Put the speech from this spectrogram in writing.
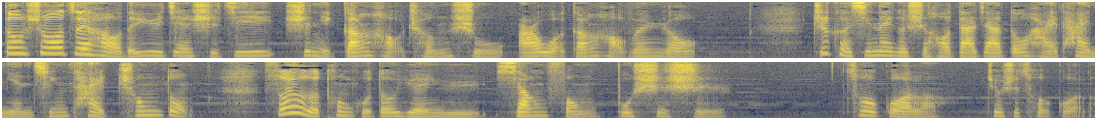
都说最好的遇见时机是你刚好成熟，而我刚好温柔。只可惜那个时候大家都还太年轻，太冲动，所有的痛苦都源于相逢不适时。错过了，就是错过了。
